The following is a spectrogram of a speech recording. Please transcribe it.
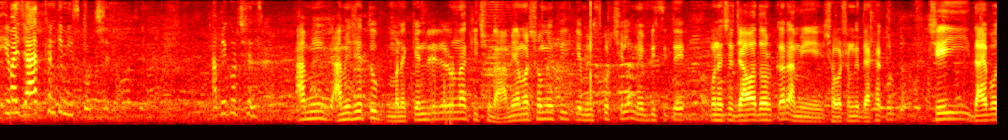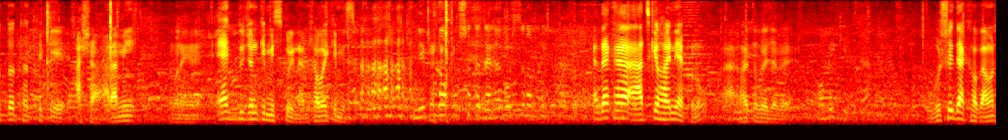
এই এবার জায়েদ খানকে মিস করছে আপনি করছেন? আমি আমি যেহেতু মানে ক্যান্ডিডেটও না কিছু না আমি আমার সমিতিকে মিস করছিলাম। এফডিসিতে মনে হচ্ছে যাওয়া দরকার আমি সবার সঙ্গে দেখা করব। সেই দায়বদ্ধতা থেকে আসা। আর আমি মানে এক দুজনকে মিস করি না আমি সবাইকে মিস করি। দেখা করছেন আপনি? হ্যাঁ, দেখা আজকে হয়নি এখনও। হয়তো হয়ে যাবে। কি? অবশ্যই দেখা হবে। আমার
